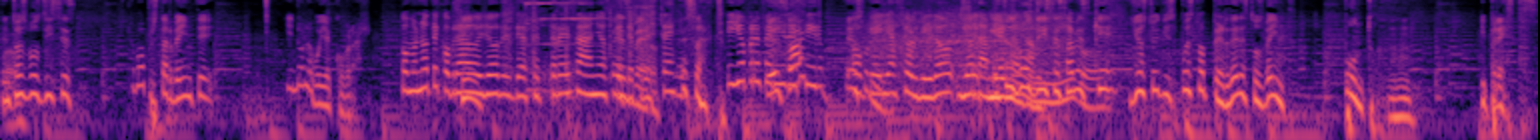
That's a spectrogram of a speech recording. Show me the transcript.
Entonces vos dices, le voy a prestar 20 y no le voy a cobrar. Como no te he cobrado Sí. yo desde hace tres años que Es te Vero, presté. exacto. Y yo preferí Exacto, decir, eso ok, mismo. ya se olvidó, yo Se también. Entonces me vos dices, ¿sabes qué? Yo estoy dispuesto a perder estos 20. Punto. Y prestas.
